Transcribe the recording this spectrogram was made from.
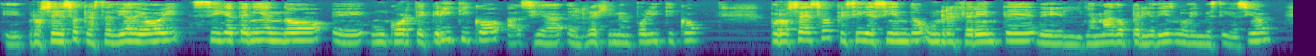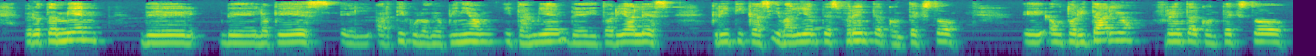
eh, proceso que hasta el día de hoy sigue teniendo eh, un corte crítico hacia el régimen político, proceso que sigue siendo un referente del llamado periodismo de investigación, pero también de, lo que es el artículo de opinión y también de editoriales críticas y valientes frente al contexto eh, autoritario, frente al contexto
